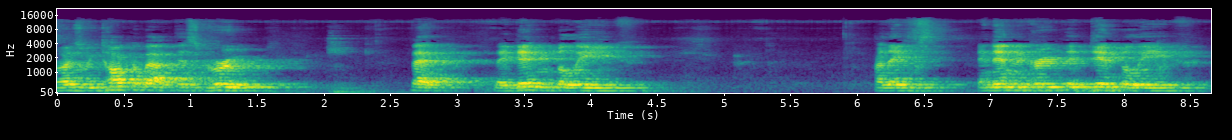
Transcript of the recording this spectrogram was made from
So as we talk about this group that they didn't believe, or they, and then the group that did believe,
